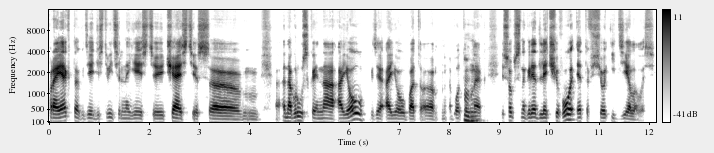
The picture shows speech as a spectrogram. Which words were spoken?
проектах, где действительно есть э, части с нагрузкой на I.O., где I.O. bottleneck, mm-hmm. и, собственно говоря, для чего это все и делалось.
